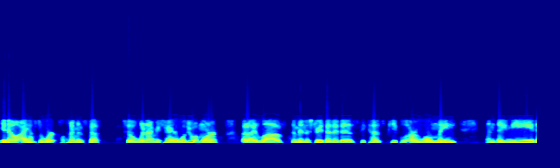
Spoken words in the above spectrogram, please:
you know, I have to work full time and stuff. So when I retire, we'll do it more. But I love the ministry that it is because people are lonely and they need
